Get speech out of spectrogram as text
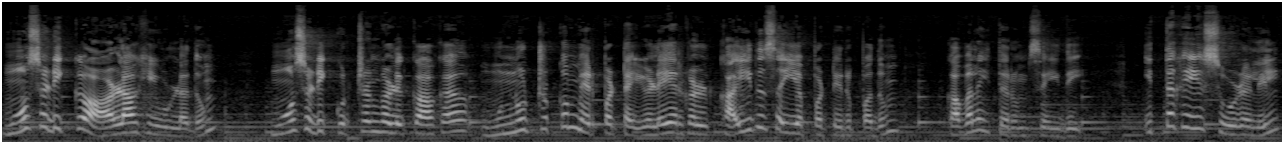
மோசடிக்கு ஆளாகியுள்ளதும் மோசடி குற்றங்களுக்காக முன்னூற்றுக்கும் மேற்பட்ட இளையர்கள் கைது செய்யப்பட்டிருப்பதும் கவலை தரும் செய்தி. இத்தகைய சூழலில்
